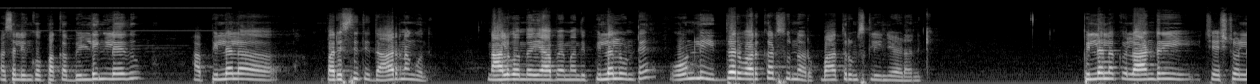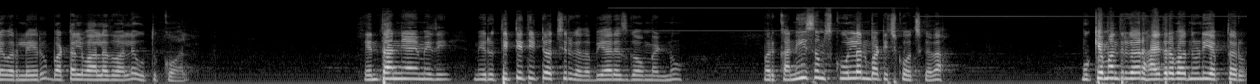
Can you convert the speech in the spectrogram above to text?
అసలు ఇంకో పక్క బిల్డింగ్ లేదు. ఆ పిల్లల పరిస్థితి దారుణంగా ఉంది. నాలుగు వందల యాభై మంది పిల్లలు ఉంటే ఓన్లీ ఇద్దరు వర్కర్స్ ఉన్నారు బాత్రూమ్స్ క్లీన్ చేయడానికి. పిల్లలకు లాండ్రీ చేసేటోళ్ళు ఎవరు లేరు బట్టలు వాళ్ళది వాళ్ళే ఉతుక్కోవాలి. ఎంత అన్యాయం ఇది? మీరు తిట్టి తిట్టి వచ్చారు కదా బీఆర్ఎస్ గవర్నమెంట్ను. మరి కనీసం స్కూళ్ళని పట్టించుకోవచ్చు కదా? ముఖ్యమంత్రి గారు హైదరాబాద్ నుండి చెప్తారు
